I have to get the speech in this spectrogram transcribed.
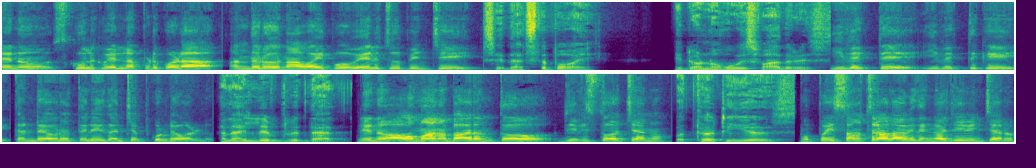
నేను స్కూల్కి వెళ్ళినప్పుడు కూడా అందరూ నా వైపు వేలు చూపించి say, That's the boy. ఈ వ్యక్తే ఈ వ్యక్తికి తండ్రి ఎవరో తెలియదు అని చెప్పుకుండేవాళ్ళు నేను అవమాన భారంతో జీవిస్తూ వచ్చాను. థర్టీ ఇయర్స్ ముప్పై సంవత్సరాలు ఆ విధంగా జీవించాను.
